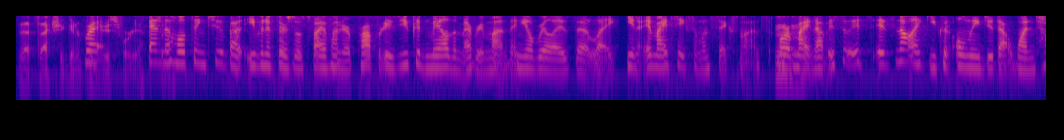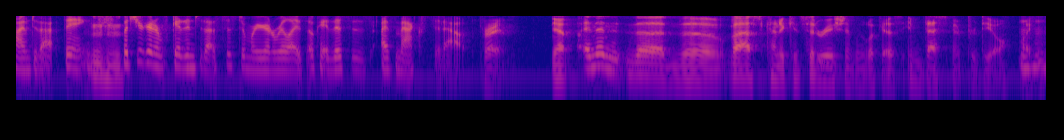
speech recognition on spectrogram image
that's actually going to Right. produce for you. And So- the whole thing too about even if there's those 500 properties, you could mail them every month, and you'll realize that like you know it might take someone six months, or Mm-hmm. it might not be. So it's it's not like you can only do that one time to that thing, Mm-hmm. but you're going to get into that system where you're going to realize, okay, this is I've maxed it out. Right. Yeah. And then the the last kind of consideration we look at is investment per deal. Like, Mm-hmm.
